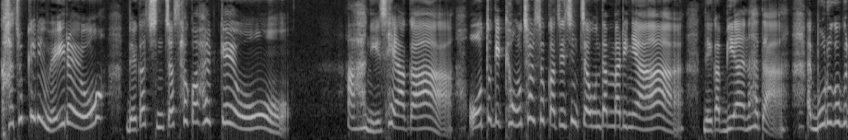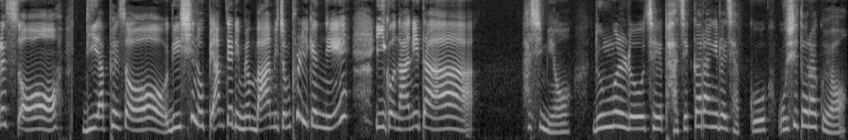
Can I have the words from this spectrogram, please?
가족끼리 왜 이래요? 내가 진짜 사과할게요. 아니, 세아가 어떻게 경찰서까지 진짜 온단 말이냐. 내가 미안하다. 아, 모르고 그랬어. 네 앞에서 네 신우 뺨 때리면 마음이 좀 풀리겠니? 이건 아니다. 하시며 눈물로 제 바지가랑이를 잡고 우시더라고요.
